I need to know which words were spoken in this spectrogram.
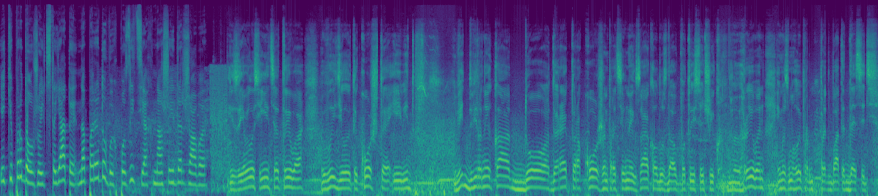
які продовжують стояти на передових позиціях нашої держави. І з'явилася ініціатива виділити кошти і від. Від двірника до директора кожен працівник закладу здав по тисячі гривень, і ми змогли пр- придбати 10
